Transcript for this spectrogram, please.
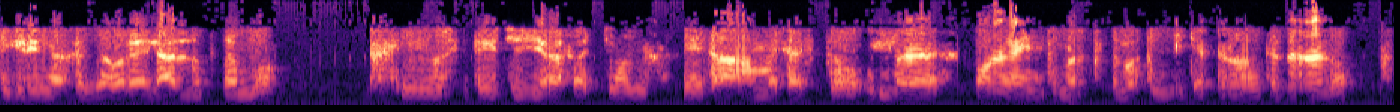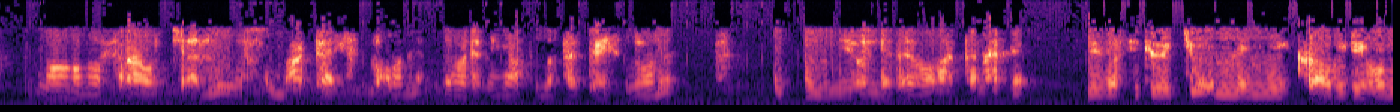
ዲግሪና ከዛ በላይ ላሉት ደግሞ ዩኒቨርሲቲዎች የራሳቸውን ሁኔታ አመቻችተው በኦንላይን ትምህርት ትምህርቱ እንዲቀጥል ነው የተደረገው። ስራዎች አሉ። እሱም አጋዥ ስለሆነ ለመደበኛው ትምህርት አጋዥ ስለሆነ እሱንም የበለጠ በማጠናከር ዩኒቨርሲቲዎቹ እነኚህ ክራውድድ የሆኑ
